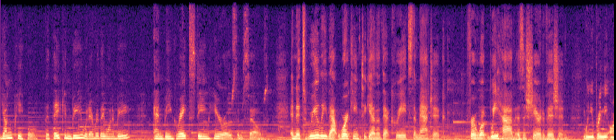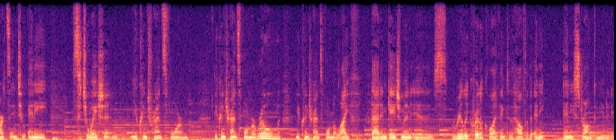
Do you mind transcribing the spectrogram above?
young people that they can be whatever they want to be and be great STEAM heroes themselves. And it's really that working together that creates the magic for what we have as a shared vision. When you bring the arts into any situation, you can transform. You can transform a room, you can transform a life. That engagement is really critical, I think, to the health of any, any strong community.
